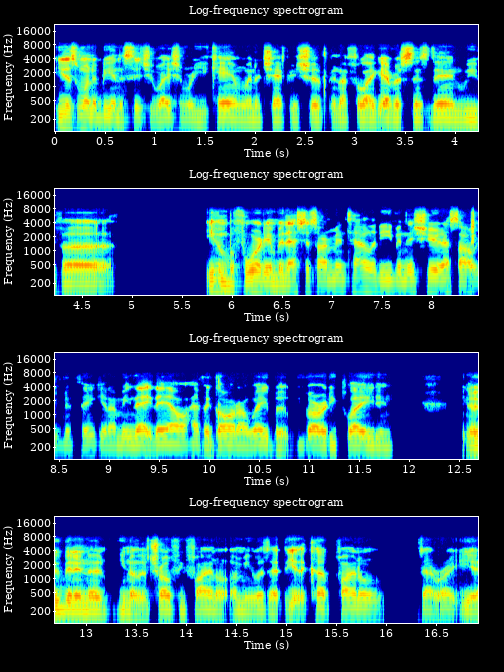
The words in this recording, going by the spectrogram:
you just want to be in a situation where you can win a championship. And I feel like ever since then, we've uh even before then, but that's just our mentality. Even this year, that's all we've been thinking. I mean, they they all haven't gone our way, but we've already played, and you know, we've been in the you know the trophy final. I mean, was that yeah the cup final? Is that right? Yeah,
